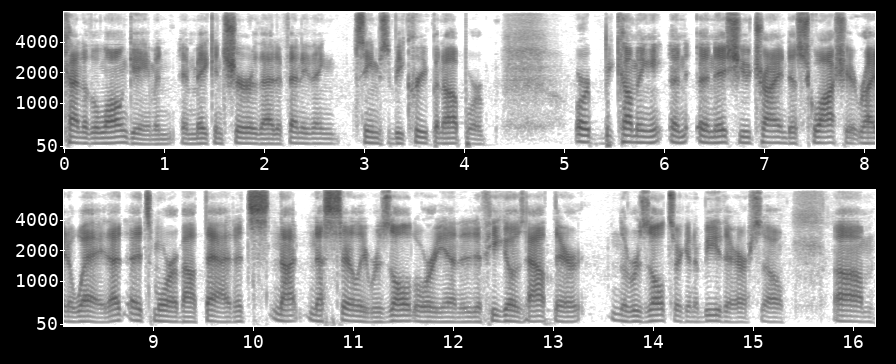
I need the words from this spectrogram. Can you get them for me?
kind of the long game and, and making sure that if anything seems to be creeping up or or becoming an, an issue trying to squash it right away. That it's more about that. It's not necessarily result oriented. If he goes out there, the results are going to be there. So, um,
